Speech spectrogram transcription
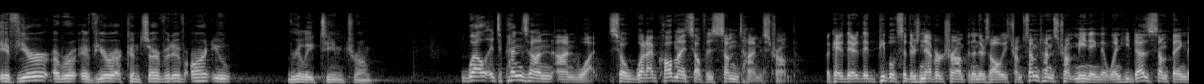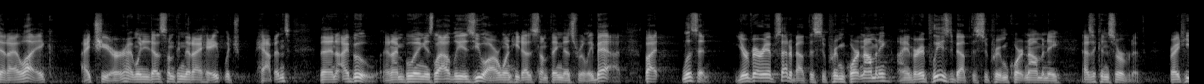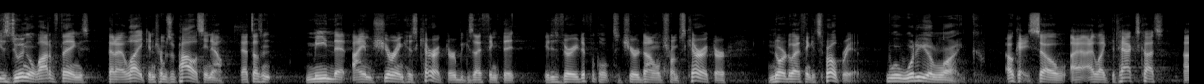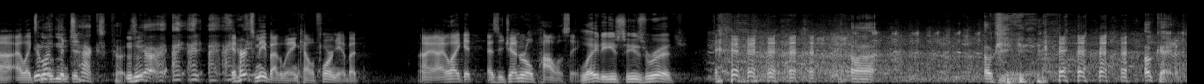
if you're a, if you're a conservative, aren't you really Team Trump? Well, it depends on, on what. So what I've called myself is sometimes Trump. Okay, there, people have said there's never Trump and then there's always Trump. Sometimes Trump meaning that when he does something that I like, I cheer, and when he does something that I hate, which happens, then I boo. And I'm booing as loudly as you are when he does something that's really bad. But listen, you're very upset about the Supreme Court nominee. I am very pleased about the Supreme Court nominee as a conservative, right? He's doing a lot of things that I like in terms of policy. Now, that doesn't mean that I am cheering his character because I think that it is very difficult to cheer Donald Trump's character, nor do I think it's appropriate. Well, what do you like? Okay, so I, I like the tax cuts. Uh, I like You the like the tax cuts? Mhm. Yeah, I, I, It hurts me, by the way, in California, but I, I like it as a general policy. Ladies, he's rich. uh, okay. okay.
